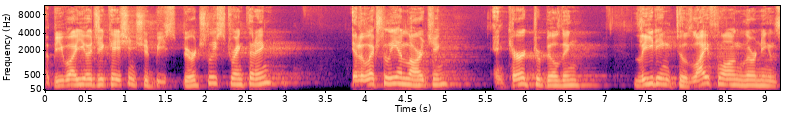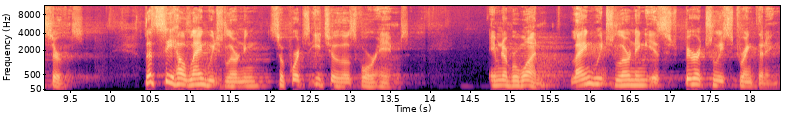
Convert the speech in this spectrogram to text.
a BYU education should be spiritually strengthening, intellectually enlarging, and character building, leading to lifelong learning and service. Let's see how language learning supports each of those four aims. Aim number one language learning is spiritually strengthening.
